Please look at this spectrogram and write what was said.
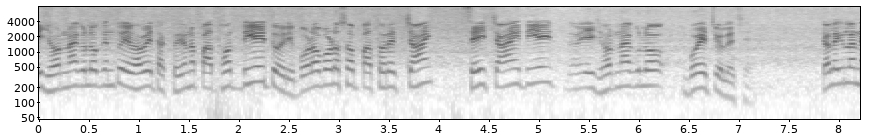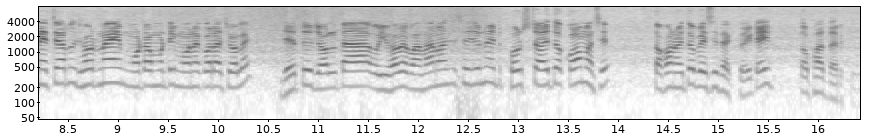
এই ঝর্ণাগুলো কিন্তু এভাবেই থাকতো, যেন পাথর দিয়েই তৈরি, বড় বড় সব পাথরের চাঁই, সেই চাঁই দিয়েই এই ঝর্ণাগুলো বয়ে চলেছে। তাহলে এগুলো ন্যাচারাল ঝর্ণায় মোটামুটি মনে করা চলে। যেহেতু জলটা ওইভাবে বাঁধানো আছে, সেই জন্য ফোর্সটা হয়তো কম আছে, তখন হয়তো বেশি থাকতো, এটাই তফাৎ আর কি।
